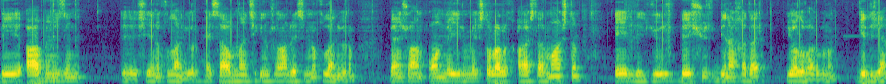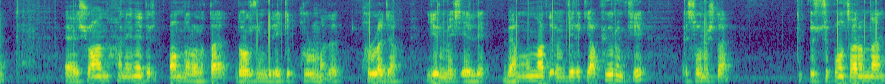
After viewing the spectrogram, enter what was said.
bir abimizin e, şeyini kullanıyorum. Hesabımdan çekilmiş olan resmini kullanıyorum. Ben şu an 10 ve 25 dolarlık ağaçlarımı açtım. 50, 100, 500, 1000'e kadar yolu var bunun. Gideceğim. E, şu an hani nedir? 10 dolarlıkta doğru düzgün bir ekip kurulmadı. Kurulacak. 25-50. Ben bunlarda öncelik yapıyorum ki e, sonuçta üst sponsorumdan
